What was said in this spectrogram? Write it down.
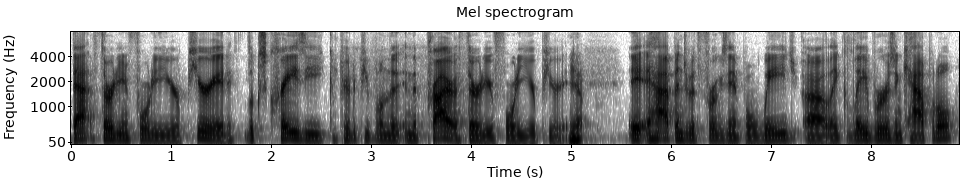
that 30 and 40 year period looks crazy compared to people in the in the prior 30 or 40 year period. Yep. It happens with, for example, wage uh, like laborers and capital.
